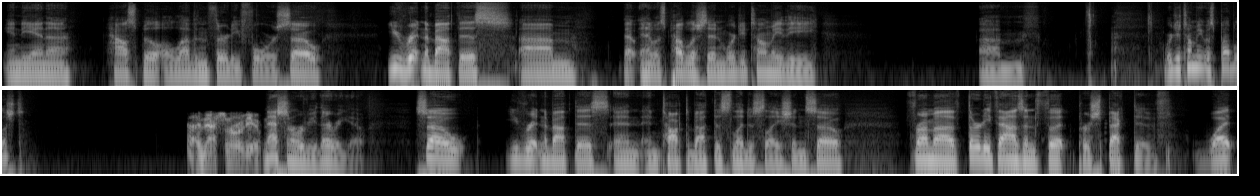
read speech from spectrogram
Indiana House Bill 1134. So you've written about this, um, that and it was published in. Where'd you tell me the? Um, where'd you tell me it was published? Uh, National Review. National Review. There we go. So you've written about this and and talked about this legislation. So From a 30,000 foot perspective, what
